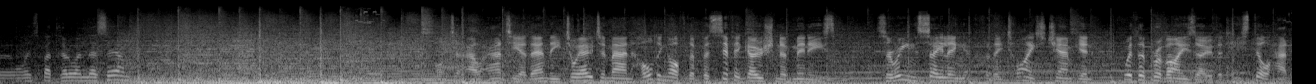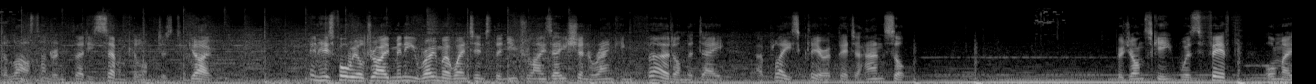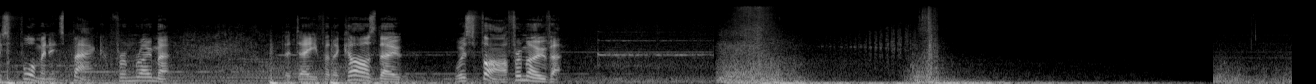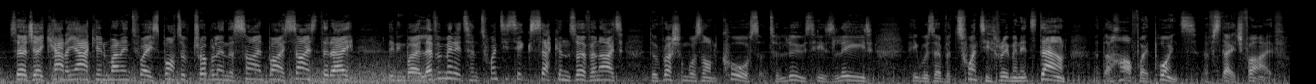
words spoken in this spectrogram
Al Attiyah then, the Toyota man holding off the Pacific Ocean of minis. Serene sailing for the twice champion with the proviso that he still had the last 137 kilometres to go. In his four-wheel drive Mini, Roma went into the neutralisation ranking third on the day, a place clear of Peter Hansel. Przygoński was fifth, almost four minutes back from Roma. The day for the cars, though, was far from over. Sergei Karyakin ran into a spot of trouble in the side-by-sides today, leading by 11 minutes and 26 seconds overnight. The Russian was on course to lose his lead. He was over 23 minutes down at the halfway point of stage 5.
